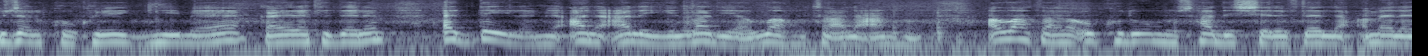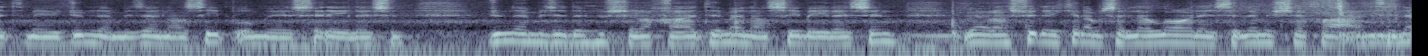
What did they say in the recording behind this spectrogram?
güzel kokuyu giymeye gayret edelim. Eddeylemi an aleyhin radiyallahu teala anhu. Allah Teala okuduğumuz hadis-i şeriflerle amel etmeyi cümlemize nasip ve müyesser eylesin. Cümlemize de hüsnü hatime nasip eylesin. Ve Resul-i Ekrem sallallahu aleyhi ve sellem'in şefaatine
